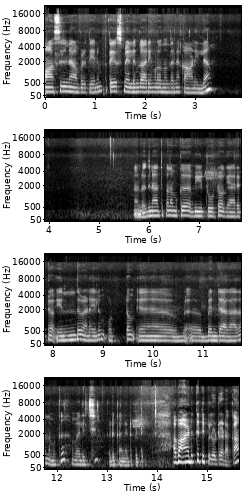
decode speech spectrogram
മാസിലിനാകുമ്പോഴത്തേനും പ്രത്യേക സ്മെല്ലും കാര്യങ്ങളൊന്നും തന്നെ കാണില്ല. ഉണ്ട് ഇതിനകത്ത് ഇപ്പോൾ നമുക്ക് ബീട്രൂട്ടോ ക്യാരറ്റോ എന്ത് വേണേലും ഒട്ടും ബെൻഡാകാതെ നമുക്ക് വലിച്ച് എടുക്കാനായിട്ട് പറ്റും. അപ്പോൾ അടുത്ത ടിപ്പിലോട്ട് കിടക്കാം.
